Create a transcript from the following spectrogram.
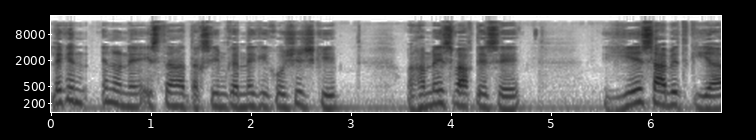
لیکن انہوں نے اس طرح تقسیم کرنے کی کوشش کی۔ اور ہم نے اس واقعے سے یہ ثابت کیا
